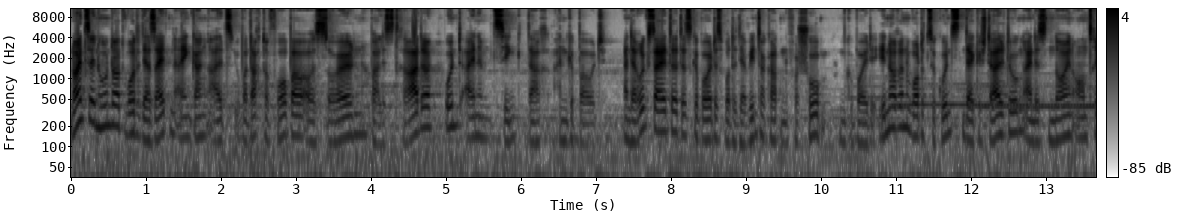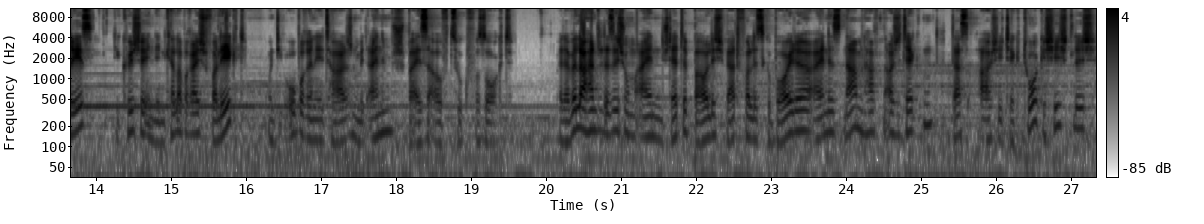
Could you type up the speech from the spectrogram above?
1900 wurde der Seiteneingang als überdachter Vorbau aus Säulen, Balustrade und einem Zinkdach angebaut. An der Rückseite des Gebäudes wurde der Wintergarten verschoben. Im Gebäudeinneren wurde zugunsten der Gestaltung eines neuen Entrees die Küche in den Kellerbereich verlegt und die oberen Etagen mit einem Speiseaufzug versorgt. Bei der Villa handelt es sich um ein städtebaulich wertvolles Gebäude eines namenhaften Architekten, das architekturgeschichtlich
